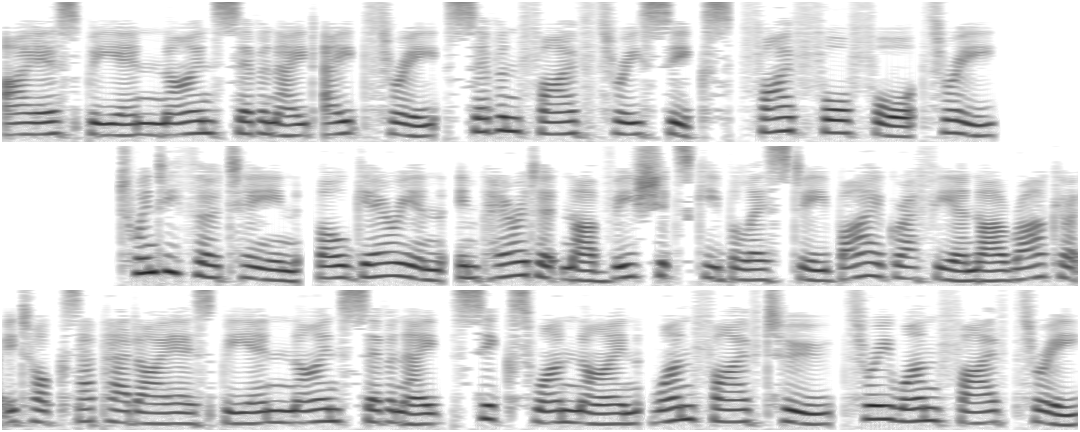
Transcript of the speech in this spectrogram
ISBN 978-83-7536-544-3 2013, Bulgarian, Imperator na Vyshitsky Bolesti Biographia na Raka Itok Zapad ISBN 978-619-152-315-3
